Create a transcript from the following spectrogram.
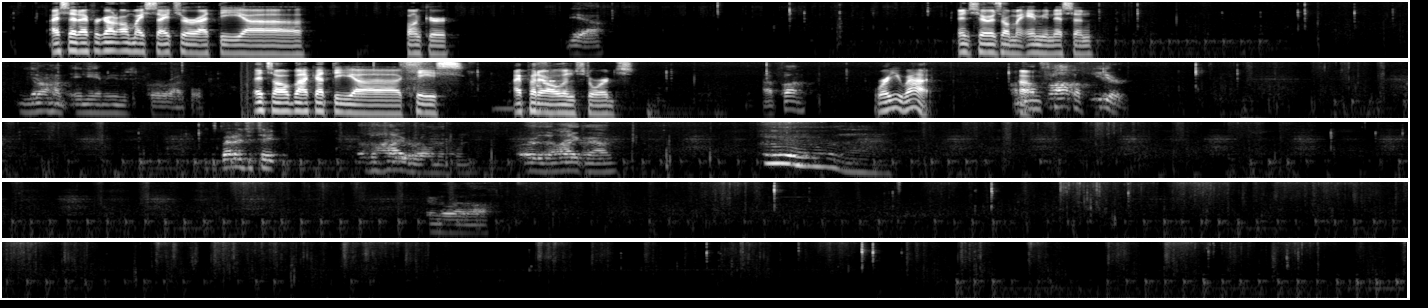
I said I forgot all my sights are at the uh bunker. Yeah. and so is all my ammunition. You don't have any ammunition for a rifle. It's all back at the uh, case. I put it all in storage. Have fun. Where are you at? I'm Oh. on top of here. It's better to take the high road on this one, or the high ground. Turn the light off.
